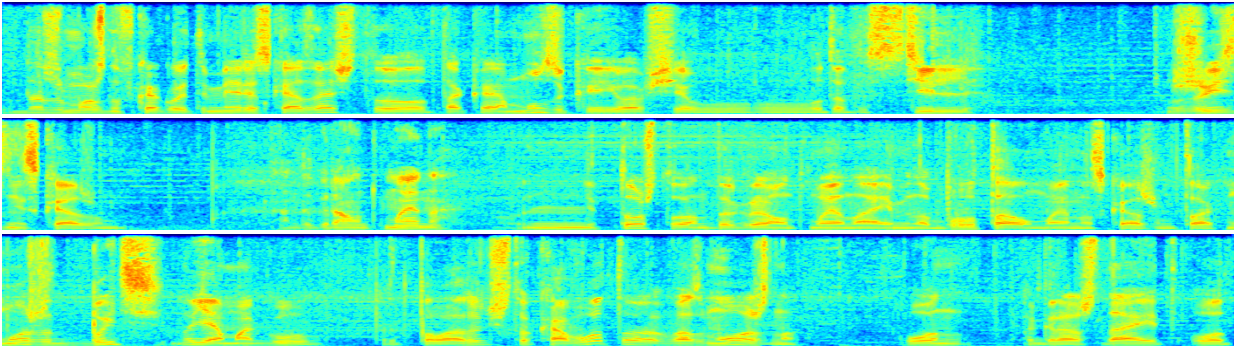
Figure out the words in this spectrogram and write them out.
Даже можно в какой-то мере сказать, что такая музыка и вообще вот этот стиль жизни, скажем, Андеграундмена. не то, что андеграунд-мена, а именно брутал-мена, скажем так. Может быть, ну я могу предположить, что кого-то, возможно, он ограждает от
